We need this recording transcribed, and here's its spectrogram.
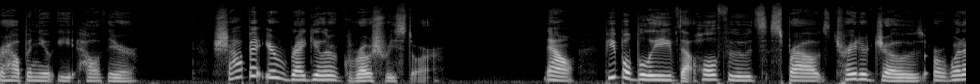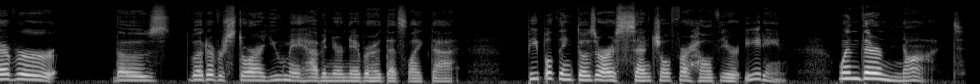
for helping you eat healthier shop at your regular grocery store now people believe that Whole Foods, Sprouts, Trader Joe's, or whatever those whatever store you may have in your neighborhood that's like that, people think those are essential for healthier eating when they're not.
